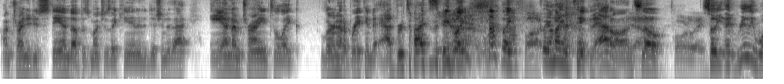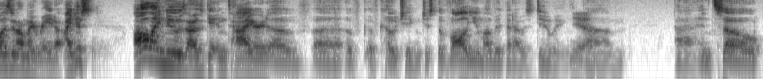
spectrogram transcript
I'm trying to do stand up as much as I can in addition to that, and I'm trying to like learn how to break into advertising. Yeah, like, like, like I'm not gonna take that on. Yeah, So, totally. so it really wasn't on my radar. I just all I knew is I was getting tired of uh, of, of coaching, just the volume of it that I was doing. Yeah. Um, uh, and so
